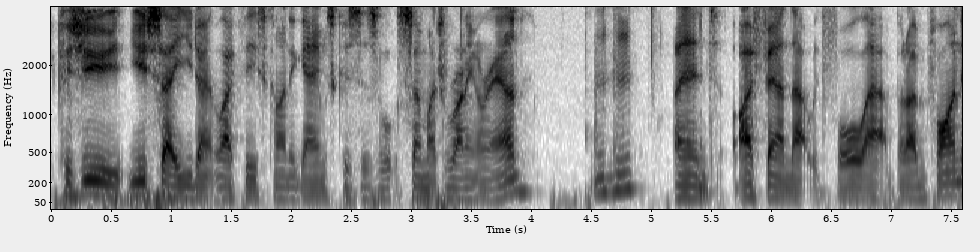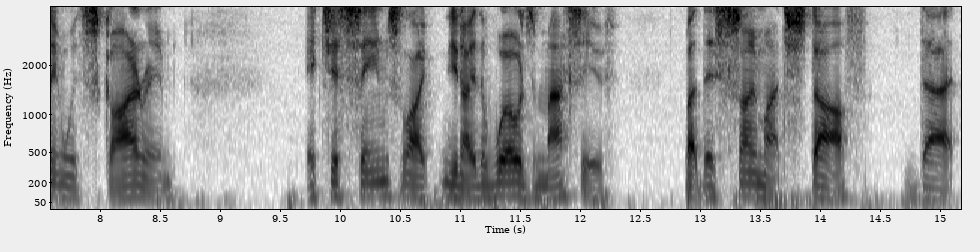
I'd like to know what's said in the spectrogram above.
because you you say you don't like these kind of games because there's so much running around, Mm-hmm. and I found that with Fallout. But I'm finding with Skyrim, it just seems like you know the world's massive, but there's so much stuff that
